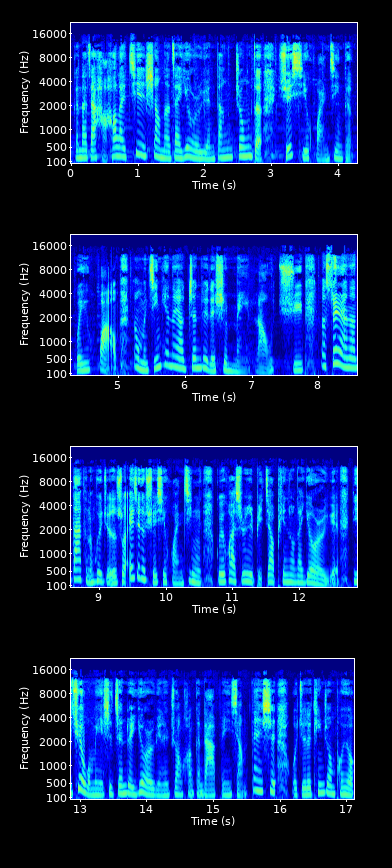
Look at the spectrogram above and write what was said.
跟大家好好来介绍呢在幼儿园当中的学习环境的规划哦。那我们今天呢要针对的是美劳区。那虽然呢大家可能会觉得说，哎这个学习环境规划是不是比较偏重在幼儿园？的确，我们也是针对幼儿园的状况跟大家分享。但是，我觉得听众朋友、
